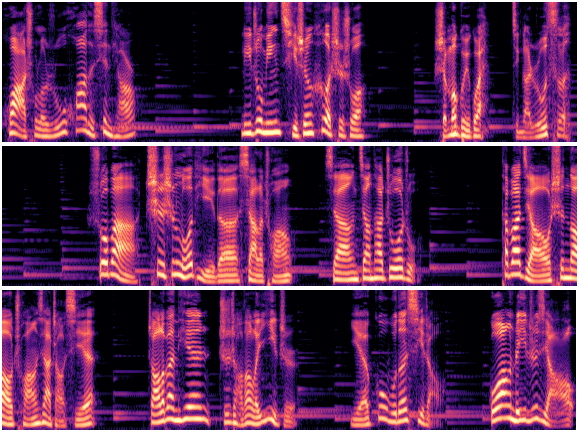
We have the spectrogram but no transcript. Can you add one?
画出了如花的线条。李柱明起身呵斥说：“什么鬼怪，竟敢如此！”说罢，赤身裸体的下了床，想将他捉住。他把脚伸到床下找鞋，找了半天，只找到了一只，也顾不得细找。光着一只脚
